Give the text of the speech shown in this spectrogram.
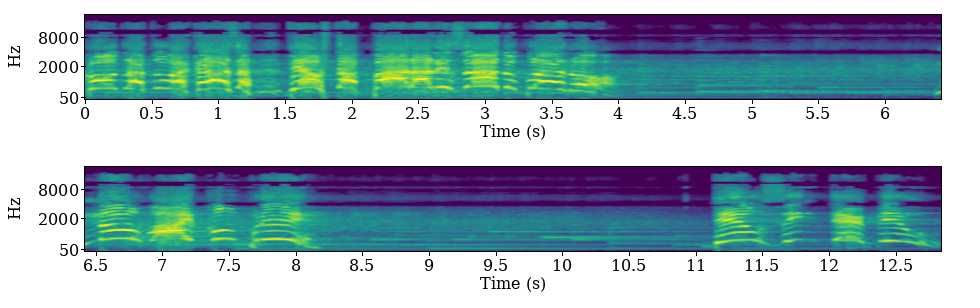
contra a tua casa. Deus está paralisando o plano. Não vai cumprir. Deus interviu.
